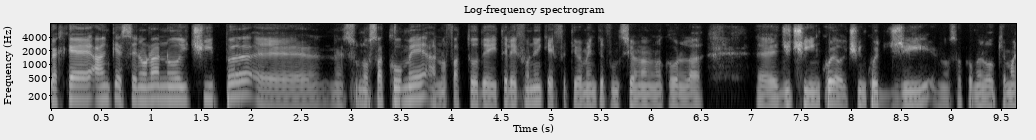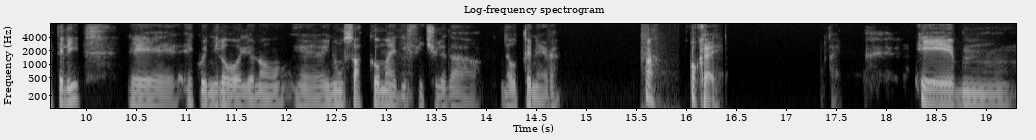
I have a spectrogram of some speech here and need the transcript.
perché anche se non hanno i chip, eh, nessuno sa come, hanno fatto dei telefoni che effettivamente funzionano con la eh, G5 o il 5G, non so come lo chiamate lì, e, e quindi lo vogliono eh, in un sacco, ma è difficile da, da ottenere. Ah, ok. okay. E, mh, mm,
